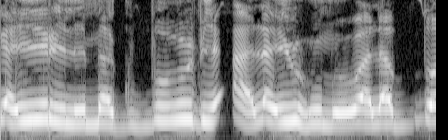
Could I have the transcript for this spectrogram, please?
غير المغضوب عليهم ولا الضالين.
